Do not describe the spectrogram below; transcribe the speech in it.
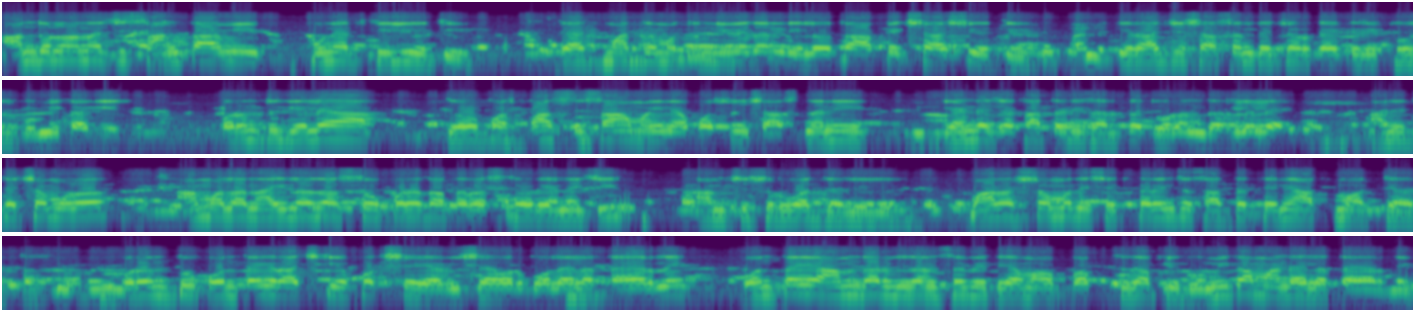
आंदोलनाची सांगता आम्ही पुण्यात केली होती. त्याच माध्यमातून निवेदन दिलं होतं अपेक्षा अशी होती की राज्य शासन त्याच्यावर काहीतरी ठोस भूमिका घेईल. परंतु गेल्या जवळपास पाच ते सहा महिन्यापासून शासनाने गेंड्याच्या कातडीसारखं धोरण धरलेलं आहे. आणि त्याच्यामुळं आम्हाला नाईलाज असतो परत आता रस्त्यावर येण्याची आमची सुरुवात झालेली. आहे महाराष्ट्रामध्ये शेतकऱ्यांच्या सातत्याने आत्महत्या होतात. परंतु कोणताही राजकीय पक्ष या विषयावर बोलायला तयार नाही. कोणताही आमदार विधानसभेत या बाबतीत आपली भूमिका मांडायला तयार नाही.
